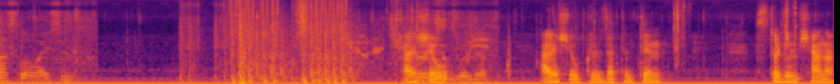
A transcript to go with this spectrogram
I think. Ale się, u- ale się ukrył za tym tym stogiem siana.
